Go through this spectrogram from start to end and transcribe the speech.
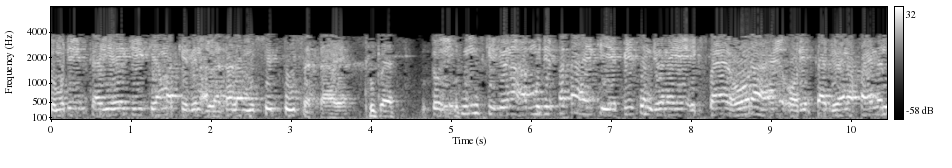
تو مجھے اس کا یہ ہے کہ قیامت کے دن اللہ تعالیٰ مجھ سے پوچھ سکتا ہے۔ ٹھیک ہے۔ تو اٹ مینس کہ جو ہے نا اب مجھے پتا ہے کہ یہ پیشنٹ جو ہے نا یہ ایکسپائر ہو رہا ہے اور اس کا جو ہے نا فائنل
